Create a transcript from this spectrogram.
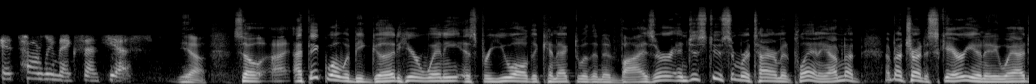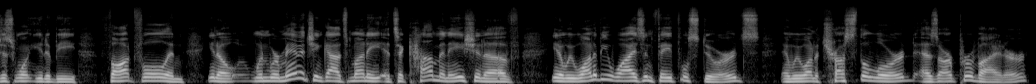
It totally makes sense. Yes. Yeah. So I, I think what would be good here, Winnie, is for you all to connect with an advisor and just do some retirement planning. I'm not I'm not trying to scare you in any way. I just want you to be thoughtful. And, you know, when we're managing God's money, it's a combination of, you know, we want to be wise and faithful stewards, and we want to trust the Lord as our provider.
